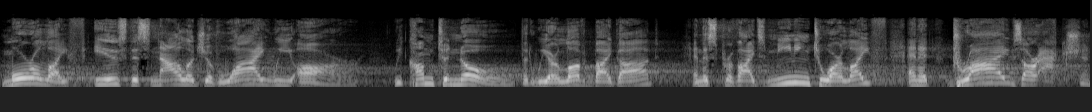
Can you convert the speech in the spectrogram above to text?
moral life is this knowledge of why we are. We come to know that we are loved by God, and this provides meaning to our life and it drives our action.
